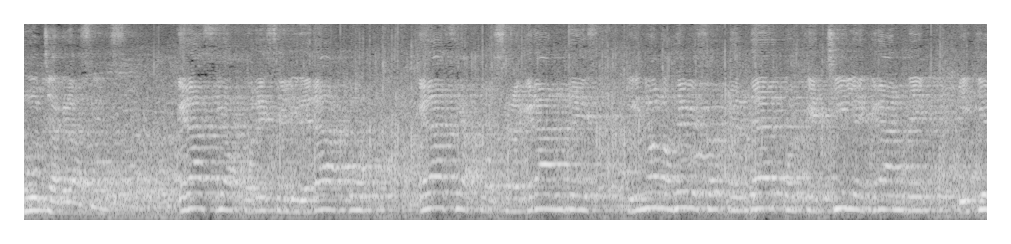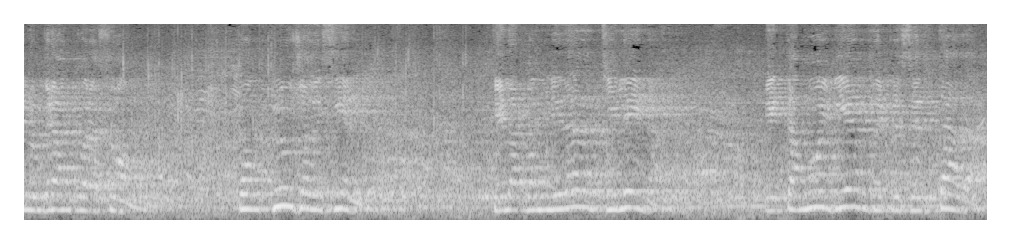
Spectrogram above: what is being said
muchas gracias. Gracias por ese liderazgo, gracias por ser grandes y no nos debe sorprender porque Chile es grande y tiene un gran corazón. Concluyo diciendo que la comunidad chilena está muy bien representada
